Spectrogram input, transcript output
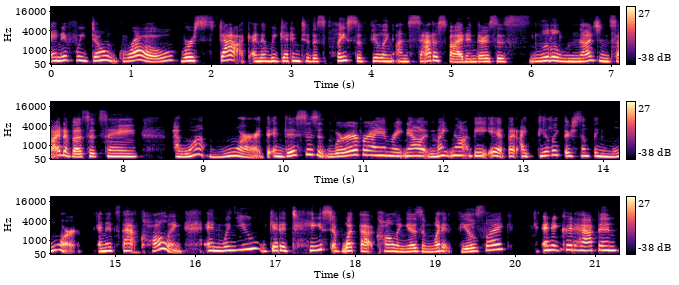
And if we don't grow, we're stuck. And then we get into this place of feeling unsatisfied. And there's this little nudge inside of us that's saying, I want more. And this isn't wherever I am right now, it might not be it, but I feel like there's something more. And it's that calling. And when you get a taste of what that calling is and what it feels like, and it could happen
